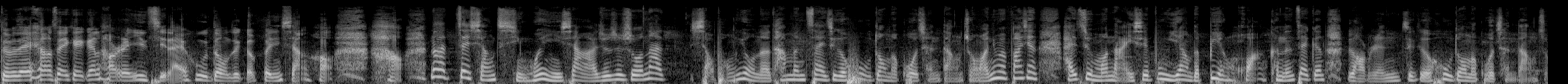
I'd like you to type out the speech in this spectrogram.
对不对？然后所以可以跟老人一起来互动，这个分享哈。好，那再想请问一下啊，就是说，那小朋友呢，他们在这个互动的过程当中啊，你有没有发现孩子有没有哪一些不一样的变化？可能在跟老人这个互动的过程当中，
